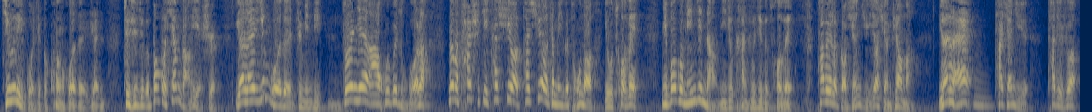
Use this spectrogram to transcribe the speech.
经历过这个困惑的人，就是这个，包括香港也是，原来英国的殖民地，突然间啊回归祖国了。那么他实际他需要他需要这么一个头脑有错位。你包括民进党，你就看出这个错位。他为了搞选举要选票嘛，原来他选举他就说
